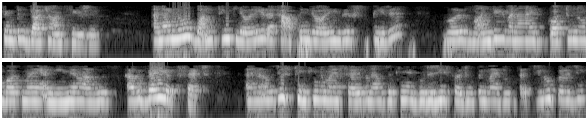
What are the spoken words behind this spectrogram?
simple blood transfusion. And I know one thing clearly that happened during this period was one day when I got to know about my anemia, I was I was very upset. And I was just thinking to myself when I was looking at Guruji Sarup in my room that, you know, Guruji,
